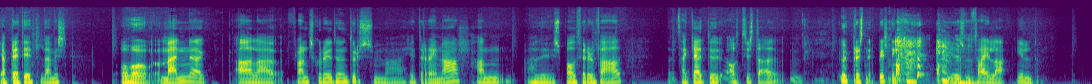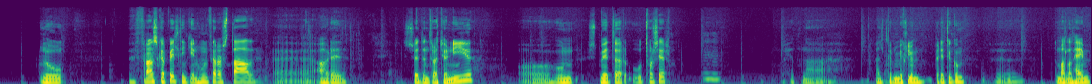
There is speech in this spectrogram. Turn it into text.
jafnbreytið til dæmis. Og menn, aðalega franskur reyðhundur sem héttur Reynal hann hafði spáð fyrir um það það gætu átt sér stað uppreysnir, byltingar í þessum þræla nýlundum nú, franska byltingin hún fer á stað uh, árið 1789 og hún smittar út frá sér. Mm -hmm. og hérna veldur miklum breytingum uh, um allan heim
